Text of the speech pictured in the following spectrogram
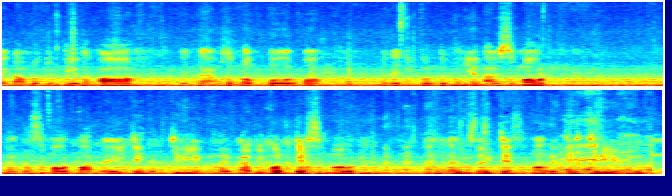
ឯកឧត្តមលោកជំទាវទាំងអស់ទៅតាមសំណុំពររបស់ដែលជាគុណទៅធានឲ្យស្មូតនឹងតែស្មូតបាត់អីចេះតែជ្រៀងនៅកាលពីមុនចេះស្មូតឥឡូវសូវចេះស្មូតទេចេះជ្រៀង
